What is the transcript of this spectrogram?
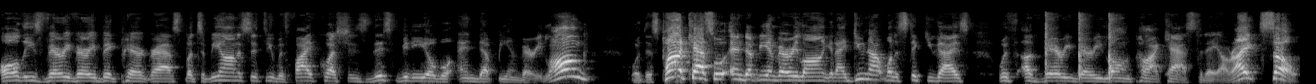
all these very, very big paragraphs. But to be honest with you, with five questions, this video will end up being very long, or this podcast will end up being very long. And I do not want to stick you guys with a very, very long podcast today. All right. So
